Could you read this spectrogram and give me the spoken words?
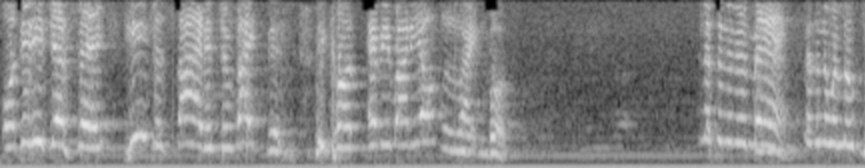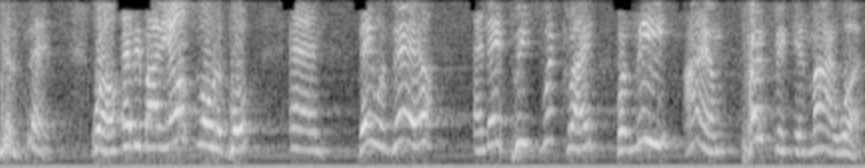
Or did he just say he decided to write this because everybody else was writing books? Listen to this man. Listen to what Luke just said. Well, everybody else wrote a book and they were there and they preached with Christ, but me, I am perfect in my what?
